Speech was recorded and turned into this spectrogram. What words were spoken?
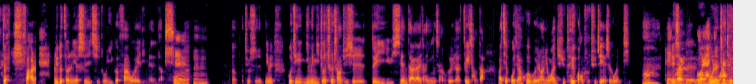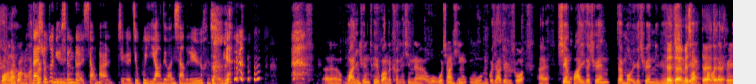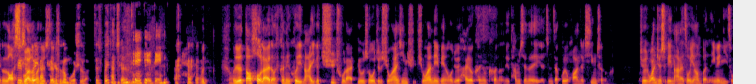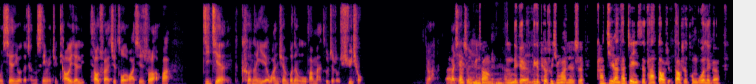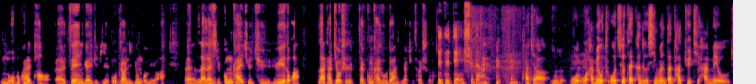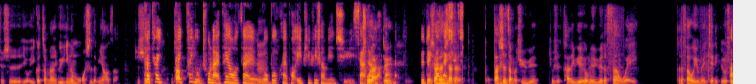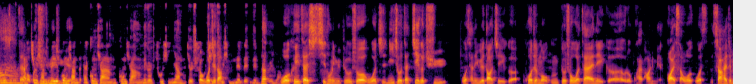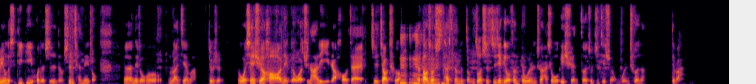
对 法律的责任也是其中一个范围里面的。是，嗯。呃，就是因为不仅因为你这个车上去，其实对于现在来讲影响会非常大，而且国家会不会让你完全去推广出去，这也是个问题。啊，对，果果然无人车推广了，男生和女生的想法这个就不一样，对吧？你想的这个很全面。呃，完全推广的可能性呢？我我相信我们国家就是说，呃，先画一个圈，在某一个圈里面，对对，没错，对对对，老习惯了嘛，就是成熟的模式了，这是非常 成熟。对对对。我。我觉得到后来的肯定会拿一个区出来，比如说我觉得雄安新区，雄安那边我觉得还有很有可能，就他们现在也正在规划那个新城嘛，就完全是可以拿来做样本的，因为你从现有的城市里面去挑一些挑出来去做的话，其实说老实话，基建可能也完全不能无法满足这种需求，对吧？呃，但是于上，嗯，那个那个特殊情况就是，他既然他这一次他倒是倒是通过那个萝卜快跑呃这样一个 A P P，我不知道你用过没有啊？呃，来来去公开去去约的话，那他就是在公开路段要去测试了。对对对，是的。他这样就是我我还没有，我就在看这个新闻，但他具体还没有就是有一个怎么样运营的模式怎么样子，就是他他他他有嗯出来，他要在嗯萝卜快跑 APP 上面去下出来？对开对对，下单下单始，他是嗯怎么去约？就是他的约有没有约的范围？他的范围有没有建立？比如说我只能在某个区就像里面去约。约共享呃共享共享那个出行一样嘛，就是手机我知道出行那那那那那个一样。我可以在系统里面，比如说我只你只有在这个区域，我才能约到这个，或者某嗯，比如说我在那个萝卜快跑里面，不好意思啊，我我上海这边用的是滴滴或者是那种生成那种呃那种软件吧，就是我先选好那个我要去哪里，然后再直接叫车。嗯嗯那到时候嗯是他是怎么怎么做？是直接给我分配无人车，还是我可以选择就直接选无人车呢？对吧？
